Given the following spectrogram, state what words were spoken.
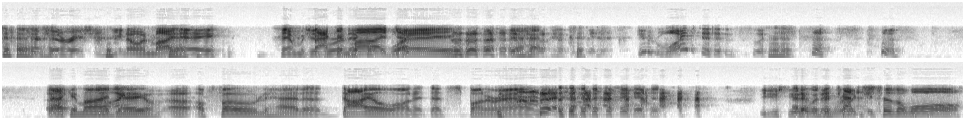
Your generation. You know, in my Yeah. day, sandwiches Back were a in nickel. my What? day. Yeah. Dude, what? Like- Back Uh, in my no, day, a, a, a phone had a dial on it that spun around. Did you see and that it was thing where, attached like, to the wall.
